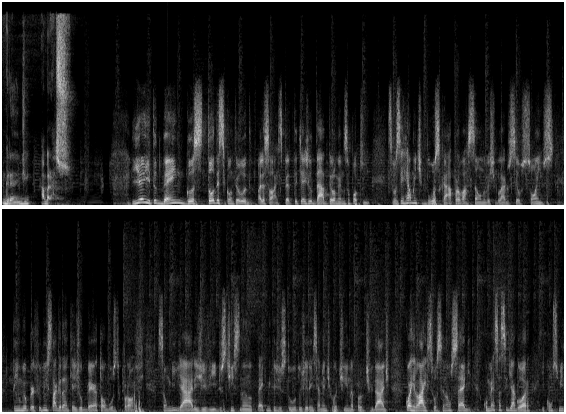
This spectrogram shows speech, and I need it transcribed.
grande abraço. E aí, tudo bem? Gostou desse conteúdo? Olha só, espero ter te ajudado pelo menos um pouquinho. Se você realmente busca a aprovação no vestibular dos seus sonhos, tem o meu perfil no Instagram, que é Gilberto Augusto Prof. São milhares de vídeos te ensinando técnicas de estudo, gerenciamento de rotina, produtividade. Corre lá e se você não segue, começa a seguir agora e consumir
